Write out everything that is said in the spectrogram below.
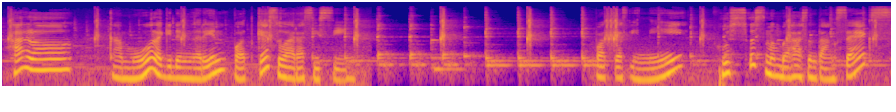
Halo, kamu lagi dengerin podcast Suara Sisi. Podcast ini khusus membahas tentang seks,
